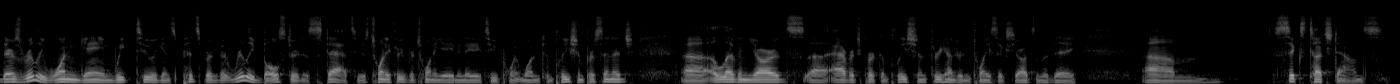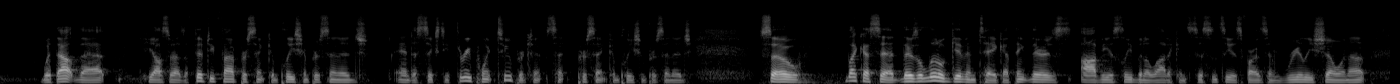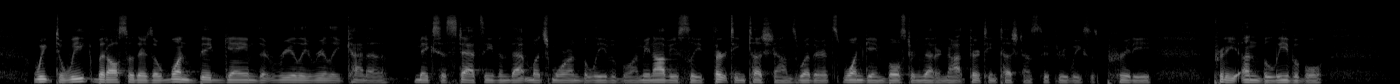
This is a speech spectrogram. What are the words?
there's really one game, week two against Pittsburgh, that really bolstered his stats. He was 23 for 28 and 82.1 completion percentage, uh, 11 yards uh, average per completion, 326 yards in the day, um, six touchdowns. Without that, he also has a 55% completion percentage and a 63.2% completion percentage. So, like I said, there's a little give and take. I think there's obviously been a lot of consistency as far as him really showing up week to week, but also there's a one big game that really, really kind of makes his stats even that much more unbelievable. I mean, obviously, 13 touchdowns, whether it's one game bolstering that or not, 13 touchdowns through three weeks is pretty, pretty unbelievable.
